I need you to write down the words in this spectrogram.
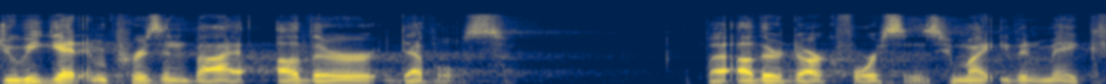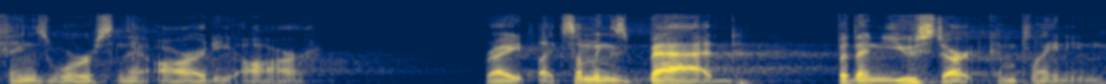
do we get imprisoned by other devils, by other dark forces who might even make things worse than they already are? Right? Like something's bad, but then you start complaining.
